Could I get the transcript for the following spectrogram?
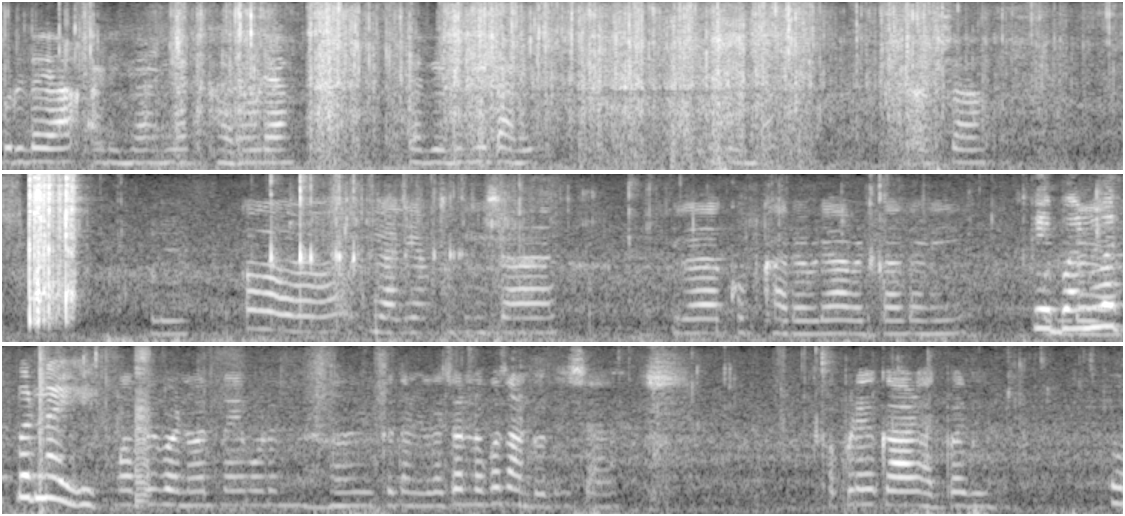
कुरडया आणि आणल्यात खारवड्या. त्या रेडीमेड आहेत. अ, ही आली आमची त्रिशा तिला खूप खारवड्या आवडतात आणि ते बनवत पण नाही. मम्मी बनवत नाही म्हणून हं, विकत आणलं त्याच्यावर नको सांडू त्रिशा कपडे काढ हातपाय धु. हो.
